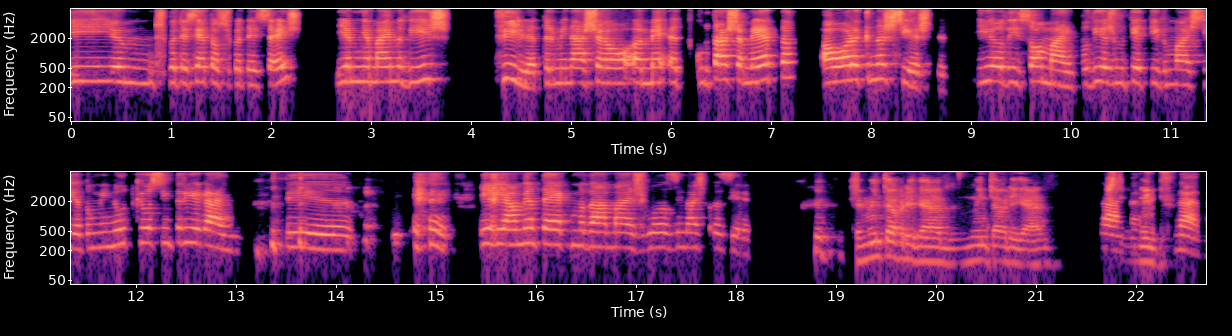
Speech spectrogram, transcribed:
e um, 57 ou 56, e a minha mãe me diz, filha, terminaste a, a, a, cortaste a meta à hora que nasceste. E eu disse, oh mãe, podias-me ter tido mais cedo um minuto que eu assim teria ganho. E, e realmente é que me dá mais gozo e mais prazer. Muito obrigado, muito obrigado. Nada, muito. nada.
